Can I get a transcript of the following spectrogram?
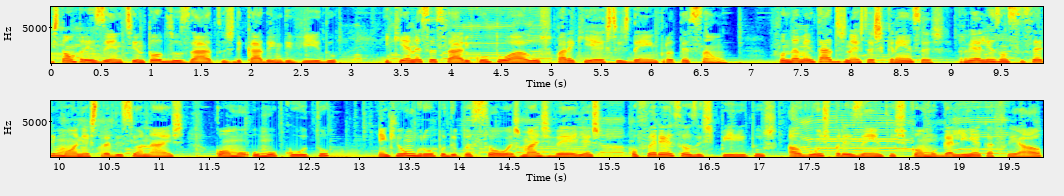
estão presentes em todos os atos de cada indivíduo e que é necessário cultuá-los para que estes deem proteção. Fundamentados nestas crenças, realizam-se cerimônias tradicionais como o mucuto, em que um grupo de pessoas mais velhas oferece aos espíritos alguns presentes como galinha cafreal,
